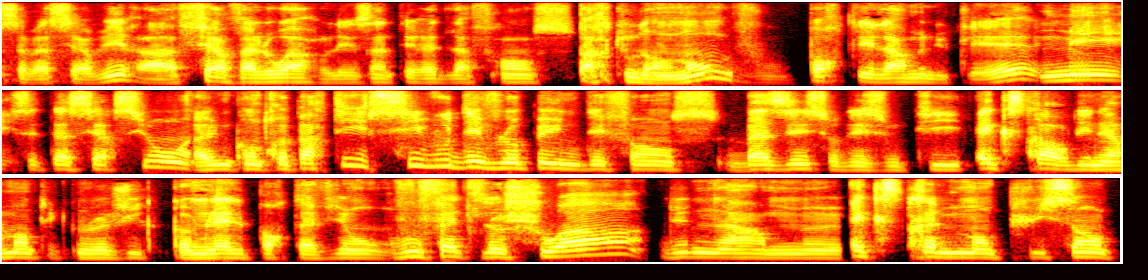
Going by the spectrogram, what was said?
Ça va servir à faire valoir les intérêts de la France partout dans le monde. Vous porter l'arme nucléaire, mais cette assertion a une contrepartie. Si vous développez une défense basée sur des outils extraordinairement technologiques comme l'aile porte-avions, vous faites le choix d'une arme extrêmement puissante,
